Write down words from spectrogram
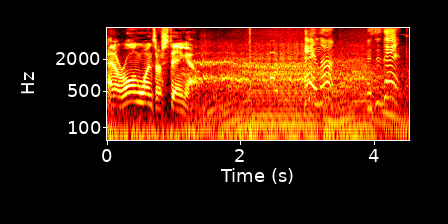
and the wrong ones are staying out. Hey, look. This is it.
